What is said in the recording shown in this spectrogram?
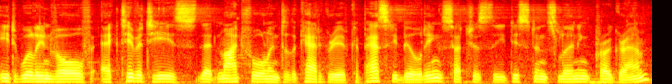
it will involve activities that might fall into the category of capacity building, such as the distance learning program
